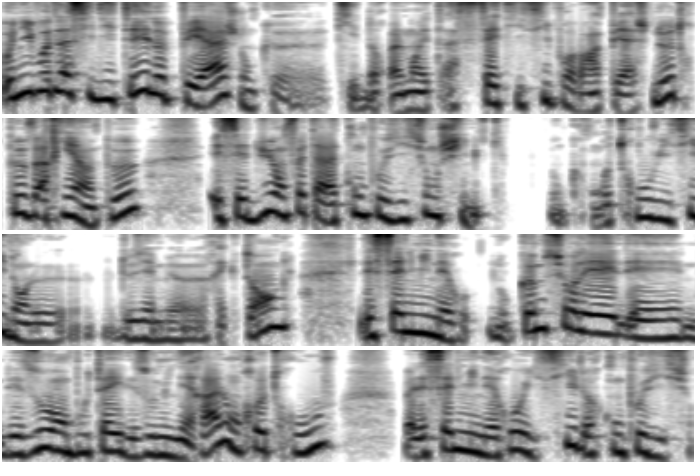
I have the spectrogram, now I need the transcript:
Au niveau de l'acidité, le pH, euh, qui normalement est à 7 ici pour avoir un pH neutre, peut varier un peu, et c'est dû en fait à la composition chimique. Donc on retrouve ici dans le, deuxième euh, rectangle les sels minéraux. Donc comme sur les, eaux en bouteille, les eaux minérales, on retrouve bah, les sels minéraux ici, leur composition.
